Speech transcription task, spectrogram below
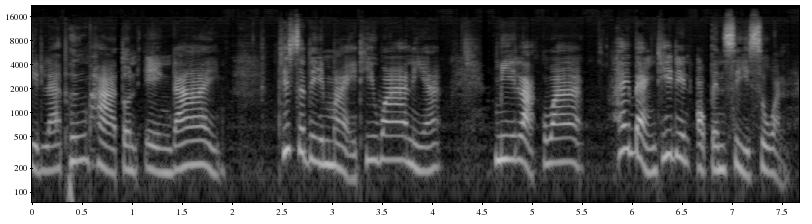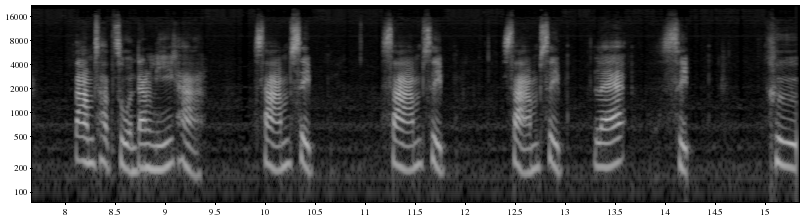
กินและพึ่งพาตนเองได้ ทฤษฎีใหม่ที่ว่านี้มีหลักว่าให้แบ่งที่ดินออกเป็น 4 ส่วน ตามสัดส่วนดังนี้ค่ะ 30 30 30 และ 10 คือ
